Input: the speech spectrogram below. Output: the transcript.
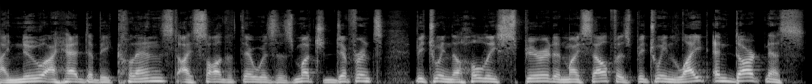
I knew I had to be cleansed. I saw that there was as much difference between the Holy Spirit and myself as between light and darkness.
